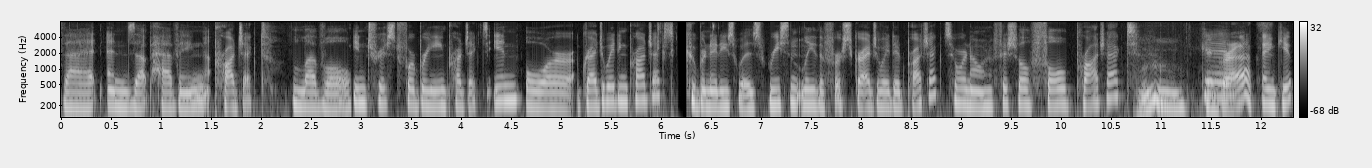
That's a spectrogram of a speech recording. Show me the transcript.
that ends up having project level interest for bringing projects in or graduating projects. Kubernetes was recently the first graduated project, so we're now an official full project. Ooh, congrats. Thank you.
